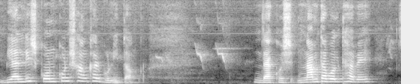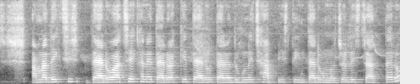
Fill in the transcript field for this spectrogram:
বিয়াল্লিশ কোন কোন সংখ্যার গুণিতক? দেখো নামটা বলতে হবে। আমরা দেখছি তেরো আছে এখানে, তেরো একে তেরো তেরো দুগুণে ছাব্বিশ, তিন তেরো, উনচল্লিশ, চার তেরো,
